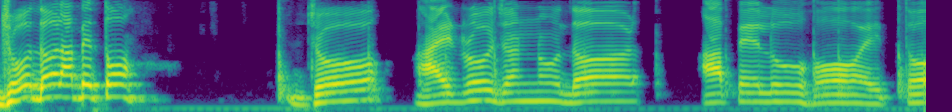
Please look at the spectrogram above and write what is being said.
જો દળ આપે તો? જો હાઇડ્રોજનનું દળ આપેલું હોય તો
